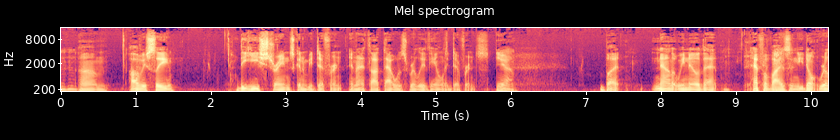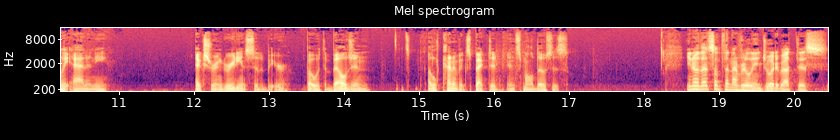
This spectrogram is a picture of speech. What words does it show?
Mhm. Um, obviously, the yeast strain is going to be different, and I thought that was really the only difference. yeah, But now that we know that Hefeweizen, you don't really add any extra ingredients to the beer, but with the Belgian, kind of expected in small doses. you know that's something I've really enjoyed about this,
